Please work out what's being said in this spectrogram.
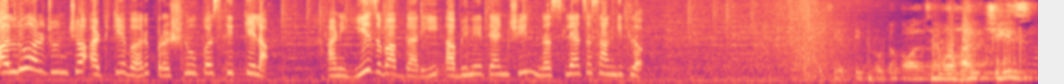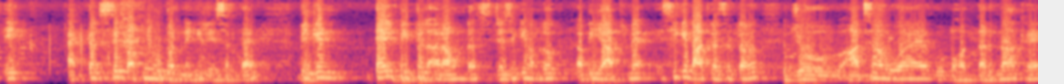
अल्लू अर्जुनच्या अटकेवर प्रश्न उपस्थित केला आणि ही जबाबदारी अभिनेत्यांची नसल्याचं सांगितलं. सेफ्टी प्रोटोकॉल्स है वो हर चीज़ एक एक्टर सिर्फ़ अपने ऊपर नहीं ले सकता है। We can tell people around us जैसे कि हम लोग अभी आप मैं इसी की बात कर सकता हूँ जो हादसा हुआ है वो बहुत दर्दनाक है।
